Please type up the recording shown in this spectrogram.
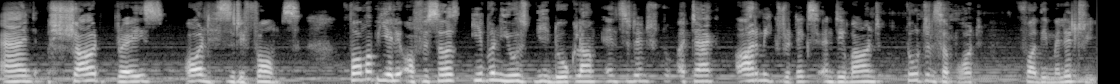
and showered praise on his reforms. Former PLA officers even used the Doklam incident to attack army critics and demand total support for the military.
